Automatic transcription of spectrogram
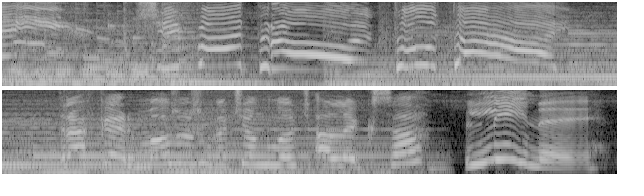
Widzę ich! Psi patrol! Tutaj! Tracker, możesz wyciągnąć Alexa? Liny!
